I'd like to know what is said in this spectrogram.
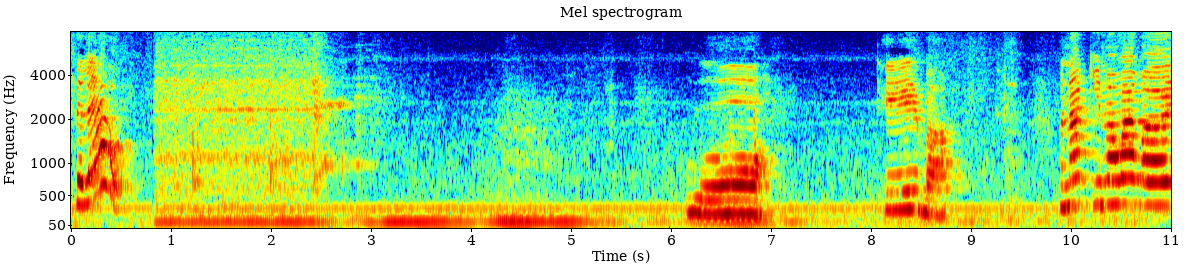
เสร็จแล้ว ว้าวเท่บะมันน่ากินมากๆเลย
